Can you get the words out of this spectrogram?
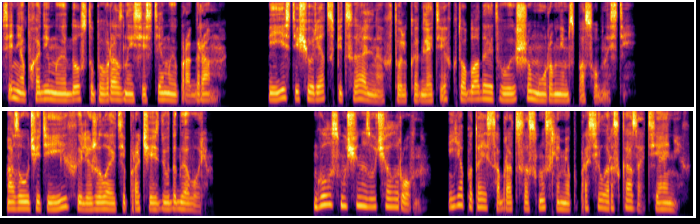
все необходимые доступы в разные системы и программы. И есть еще ряд специальных только для тех, кто обладает высшим уровнем способностей. Озвучите их или желаете прочесть в договоре. Голос мужчины звучал ровно, и я, пытаясь собраться с мыслями, попросила рассказать и о них.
